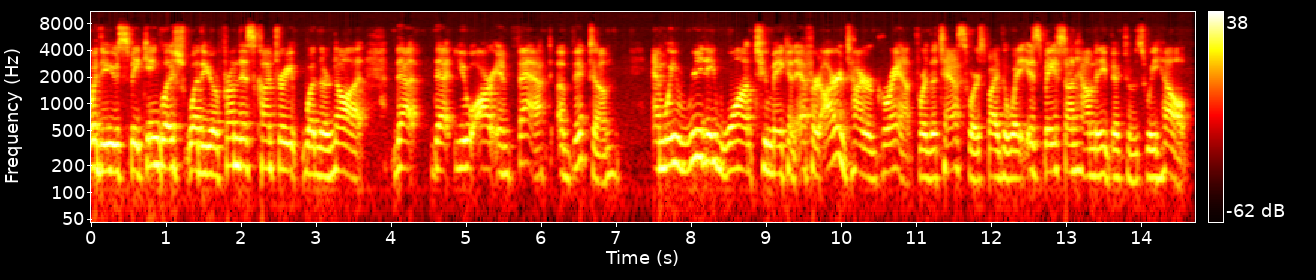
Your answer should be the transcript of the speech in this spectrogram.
whether you speak English, whether you're from this country, whether not, that that you are in fact a victim and we really want to make an effort. Our entire grant for the task force, by the way, is based on how many victims we help.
